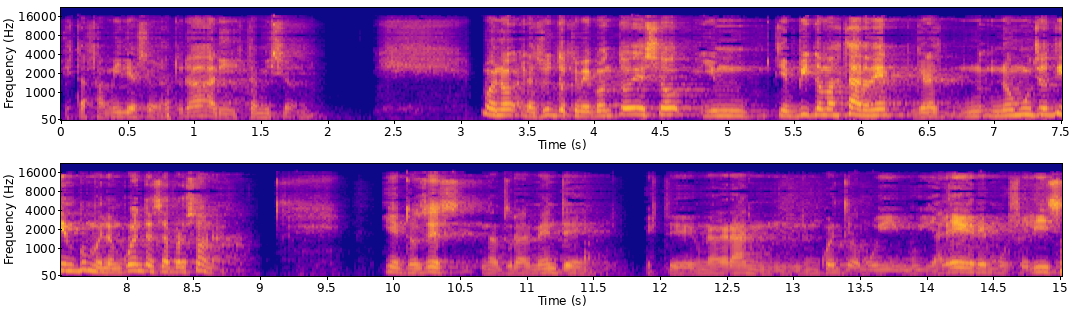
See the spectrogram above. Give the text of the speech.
esta familia sobrenatural y esta misión. Bueno, el asunto es que me contó eso y un tiempito más tarde, no mucho tiempo, me lo encuentra esa persona. Y entonces, naturalmente, este, una gran, un encuentro muy, muy alegre, muy feliz,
